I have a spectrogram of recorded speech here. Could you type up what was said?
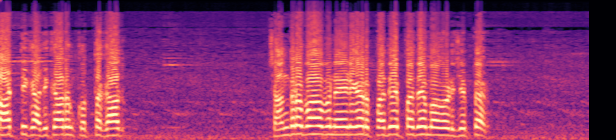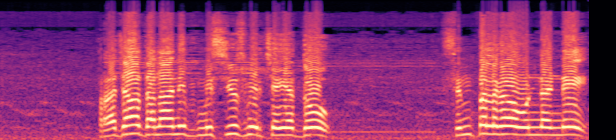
పార్టీకి అధికారం కొత్త కాదు. చంద్రబాబు నాయుడు గారు పదే పదే మావాడు చెప్పారు ప్రజాధనాన్ని మిస్యూజ్ మీరు చేయొద్దు. సింపుల్గా ఉండండి.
